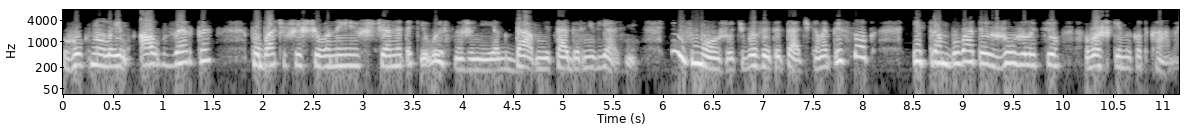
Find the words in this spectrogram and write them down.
Гукнула їм Алзерка, побачивши, що вони ще не такі виснажені, як давні табірні в'язні, і зможуть возити тачками пісок і трамбувати жужелицю важкими котками.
